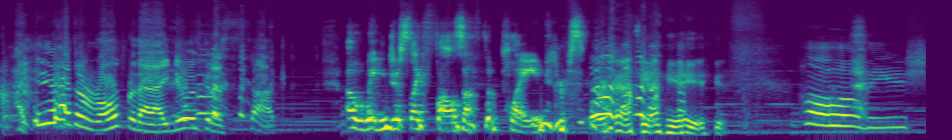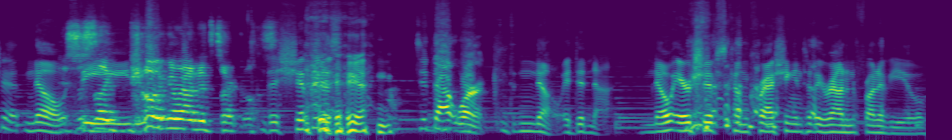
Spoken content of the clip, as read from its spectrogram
I didn't even have to roll for that. I knew it was gonna suck. A wing just like falls off the plane in response. Holy shit! No, it's the just like going around in circles. the ship just Did that work? no, it did not. No airships come crashing into the ground in front of you.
